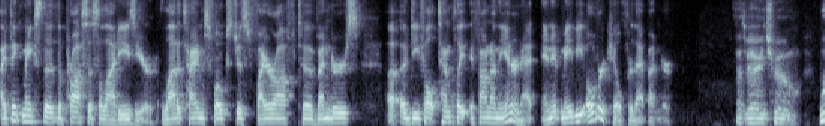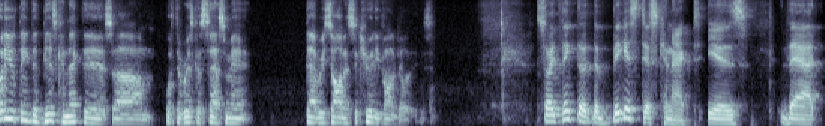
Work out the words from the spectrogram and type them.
I think makes the the process a lot easier. A lot of times, folks just fire off to vendors a default template they found on the internet, and it may be overkill for that vendor. That's very true. What do you think the disconnect is um, with the risk assessment that result in security vulnerabilities? So I think the the biggest disconnect is that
